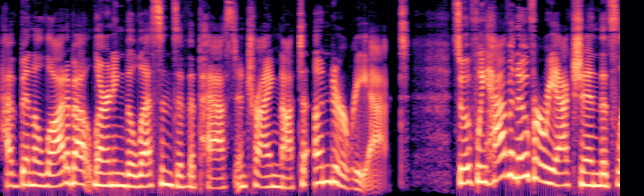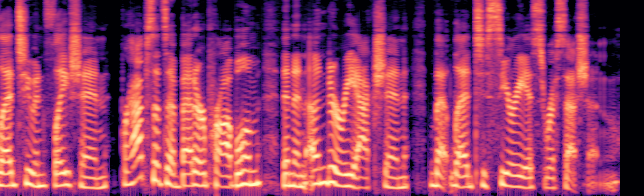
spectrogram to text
have been a lot about learning the lessons of the past and trying not to underreact. So if we have an overreaction that's led to inflation, perhaps that's a better problem than an underreaction that led to serious recession.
